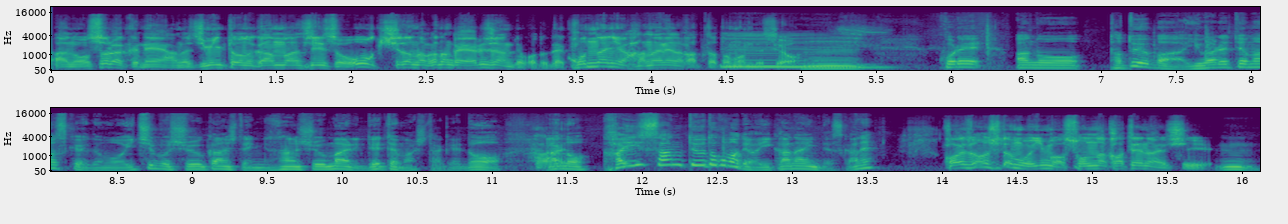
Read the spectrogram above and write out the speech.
あのおそらくねあの自民党の岩盤支持層を岸田なかなかやるじゃんということでこんなには離れなかったと思うんですよ。うんこれあの例えば言われてますけれども一部週刊誌で23週前に出てましたけど、はい。あの解散というところまではいかないんですかね？解散しても今そんな勝てないし、うん。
